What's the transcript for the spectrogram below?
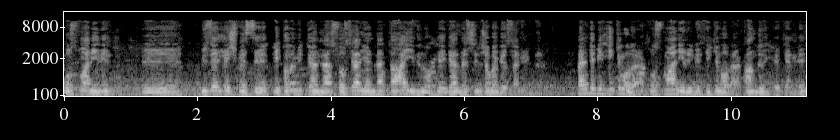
Osmaniye'nin e, güzelleşmesi, ekonomik yönden, sosyal yönden daha iyi bir noktaya gelmesi için çaba göstermektedir. Ben de bir hekim olarak, Osmaniyeli bir hekim olarak, Andırın kökenli,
